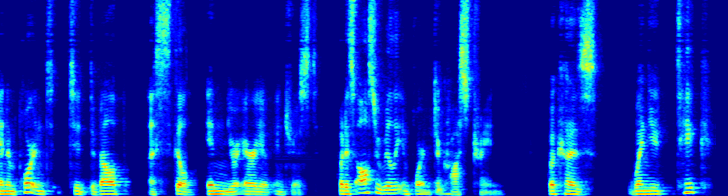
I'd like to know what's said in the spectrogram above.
and important to develop a skill in your area of interest. But it's also really important to cross train because when you take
